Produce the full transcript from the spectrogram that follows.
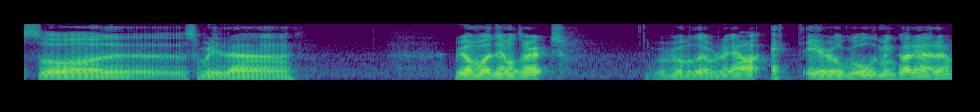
så, så blir det Blir man bare demotivert. Jeg har ett aerial goal i min karriere,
